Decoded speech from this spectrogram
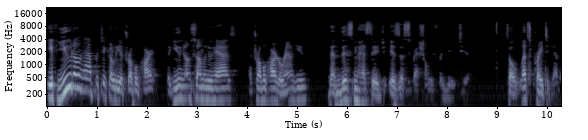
If you don't have particularly a troubled heart, but you know someone who has a troubled heart around you, then this message is especially for you too. So let's pray together.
